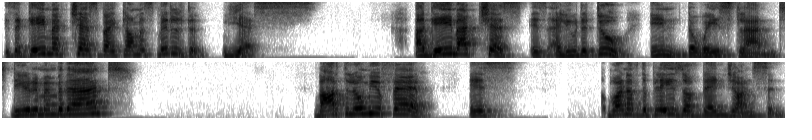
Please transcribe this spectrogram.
Is A Game at Chess by Thomas Middleton? Yes. A game at chess is alluded to in The Waste Land. Do you remember that? Bartholomew Fair is one of the plays of Ben Jonson.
